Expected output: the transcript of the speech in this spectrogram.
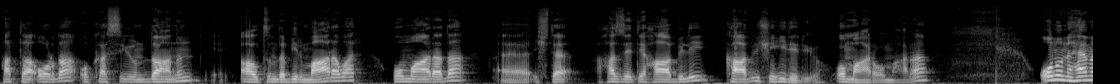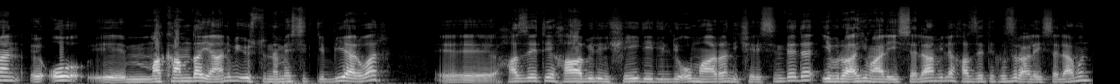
Hatta orada o Kasiyun Dağı'nın altında bir mağara var. O mağarada e, işte Hazreti Habil'i Kabil şehit ediyor. O mağara o mağara. Onun hemen e, o e, makamda yani bir üstünde mescit gibi bir yer var. E, Hazreti Habil'in şehit edildiği o mağaranın içerisinde de İbrahim Aleyhisselam ile Hazreti Hızır Aleyhisselam'ın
